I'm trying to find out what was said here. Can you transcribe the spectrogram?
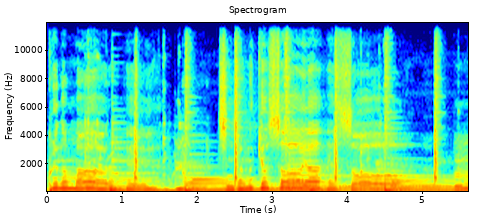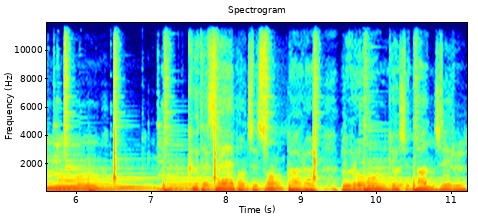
괜한 말을 해. 진작 느꼈어야 했어. 음. 그대 세 번째 손가락으로 옮겨진 반지를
